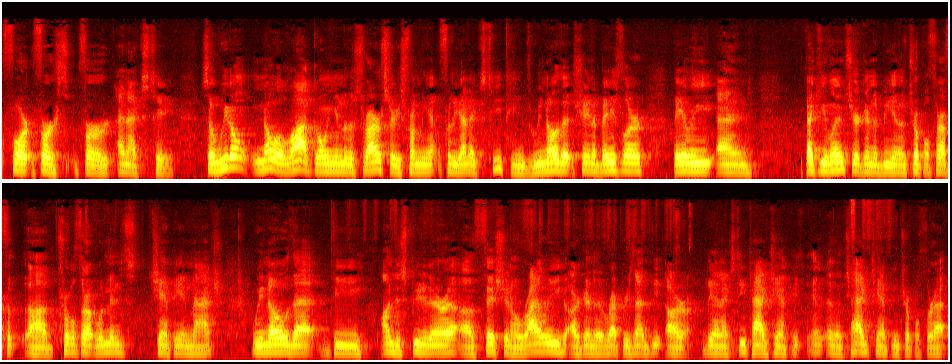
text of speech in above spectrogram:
for for for NXT. So we don't know a lot going into the Survivor Series from the for the NXT teams. We know that Shayna Baszler, Bayley, and Becky Lynch are going to be in a triple threat for, uh, triple threat women's champion match. We know that the undisputed era of Fish and O'Reilly are going to represent the, our, the NXT tag champion in, in the tag champion triple threat.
